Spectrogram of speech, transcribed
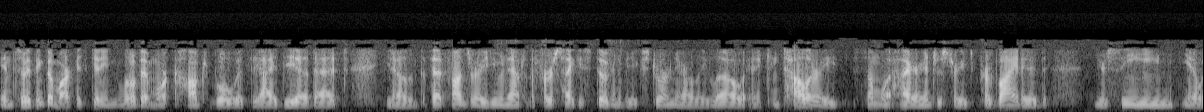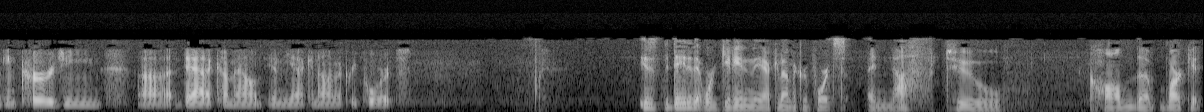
and so I think the market's getting a little bit more comfortable with the idea that, you know, the Fed funds rate, even after the first hike, is still going to be extraordinarily low, and it can tolerate somewhat higher interest rates, provided you're seeing, you know, encouraging uh, data come out in the economic reports. Is the data that we're getting in the economic reports enough to calm the market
